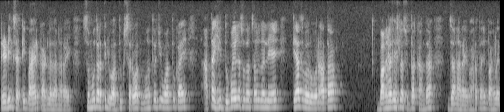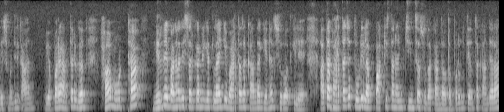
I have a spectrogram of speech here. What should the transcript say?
ट्रेडिंगसाठी बाहेर काढला जाणार आहे. समुद्रातील वाहतूक सर्वात महत्त्वाची वाहतूक आहे. आता ही दुबईला सुद्धा चालू झाली आहे. त्याचबरोबर आता बांगलादेशला सुद्धा कांदा जाणार आहे. भारत आणि बांगलादेशमधील का व्यापाराअंतर्गत हा मोठा निर्णय बांगलादेश सरकारने घेतला आहे की भारताचा कांदा घेण्यास सुरुवात केली आहे. आता भारताच्या तोडीला पाकिस्तान आणि चीनचा सुद्धा कांदा होता परंतु त्यांचा कांद्याला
